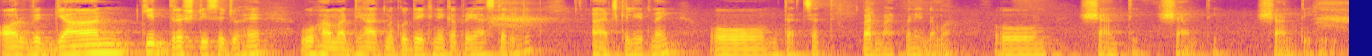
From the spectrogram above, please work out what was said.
और विज्ञान की दृष्टि से जो है वो हम अध्यात्म को देखने का प्रयास करेंगे। आज के लिए इतना ही। ओम तत्सत परमात्मा ने नमः। ओम शांति शांति शांति ही।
